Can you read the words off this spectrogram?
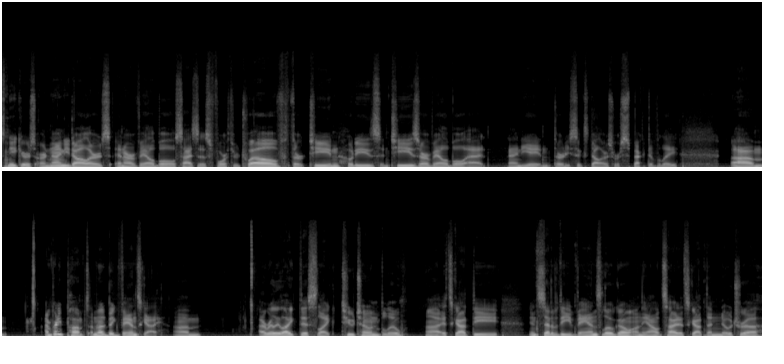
Sneakers are $90 and are available sizes 4 through 12, 13. Hoodies and tees are available at 98 and $36 respectively um, I'm pretty pumped. I'm not a big Vans guy. Um, I really like this like two tone blue. Uh, it's got the instead of the Vans logo on the outside, it's got the Notre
